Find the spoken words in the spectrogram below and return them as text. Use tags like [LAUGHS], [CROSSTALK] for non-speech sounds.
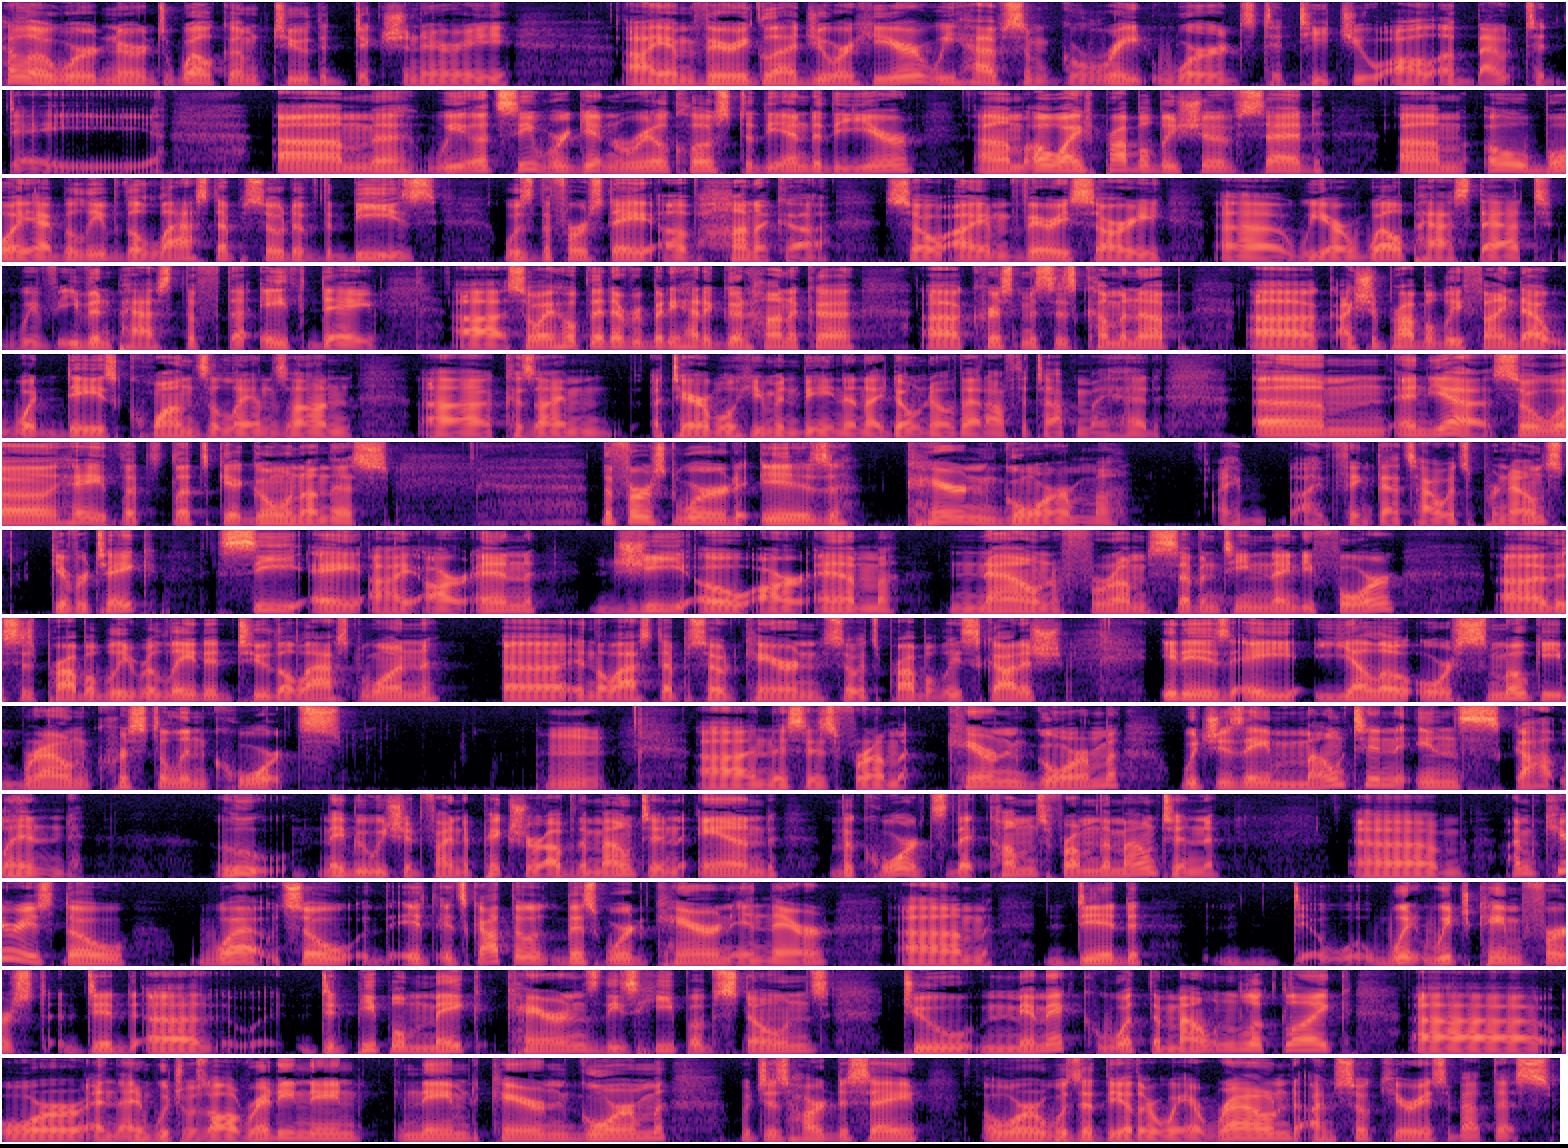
Hello, word nerds. Welcome to the dictionary. I am very glad you are here. We have some great words to teach you all about today. Um, we let's see, we're getting real close to the end of the year. Um, oh, I probably should have said, um, oh boy, I believe the last episode of the bees was the first day of Hanukkah. So I am very sorry. Uh, we are well past that. We've even passed the, the eighth day. Uh, so I hope that everybody had a good Hanukkah. Uh, Christmas is coming up. Uh, I should probably find out what days Kwanzaa lands on because I'm a terrible human being and I don't know that off the top of my head. Um, and yeah, so uh, hey, let's let's get going on this. The first word is cairngorm. I I think that's how it's pronounced, give or take. C A I R N G O R M. Noun from 1794. Uh, this is probably related to the last one uh, in the last episode, Cairn, so it's probably Scottish. It is a yellow or smoky brown crystalline quartz. Hmm. Uh, and this is from Cairngorm, which is a mountain in Scotland. Ooh, maybe we should find a picture of the mountain and the quartz that comes from the mountain. Um, I'm curious though. What? So it, has got the, this word cairn in there. Um, did which came first? Did uh, did people make cairns, these heap of stones, to mimic what the mountain looked like, uh, or and, and which was already named named Cairngorm, which is hard to say, or was it the other way around? I'm so curious about this.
